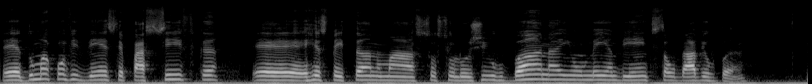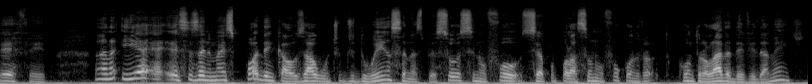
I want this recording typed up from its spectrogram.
é, de uma convivência pacífica, respeitando uma sociologia urbana e um meio ambiente saudável urbano. Perfeito. Ana, e é, é, esses animais podem causar algum tipo de doença nas pessoas se não for, se a população não for contro controlada devidamente?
